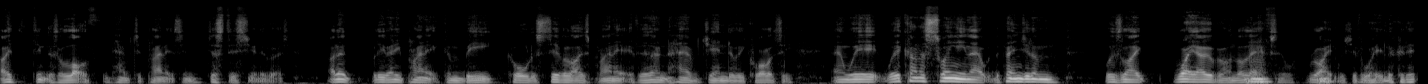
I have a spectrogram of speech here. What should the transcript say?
I think there's a lot of inhabited planets in just this universe. I don't believe any planet can be called a civilized planet if they don't have gender equality. And we're we're kind of swinging that. The pendulum was like way over on the Mm. left or right, whichever way you look at it.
